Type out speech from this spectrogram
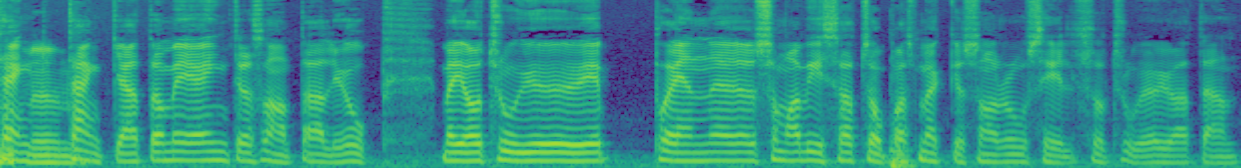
tänk, tanke att de är intressanta allihop. Men jag tror ju på en eh, som har visat så pass mycket som Roshill så tror jag ju att den,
